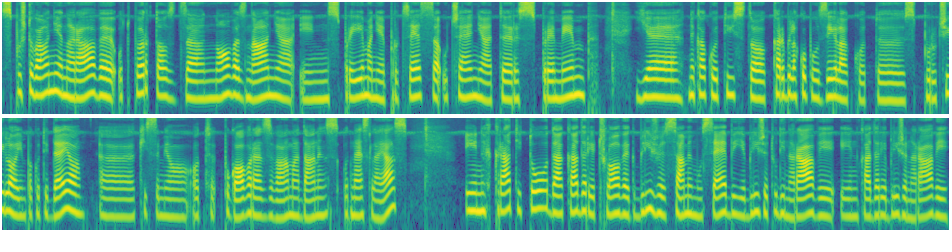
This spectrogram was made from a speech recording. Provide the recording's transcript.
Spoštovanje narave, odprtost za nova znanja in sprejemanje procesa učenja ter sprememb je nekako tisto, kar bi lahko povzela kot sporočilo in pa kot idejo, ki sem jo od pogovora z vama danes odnesla jaz. In hkrati to, da kadar je človek bliže samemu sebi, je bliže tudi naravi, in kadar je bliže naravi,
